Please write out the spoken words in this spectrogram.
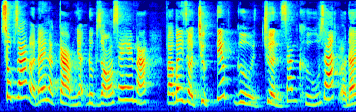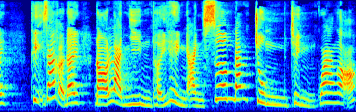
Xúc giác ở đây là cảm nhận được gió xe mà. Và bây giờ trực tiếp gửi, chuyển sang khứu giác ở đây. Thị giác ở đây, đó là nhìn thấy hình ảnh xương đang trùng trình qua ngõ,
